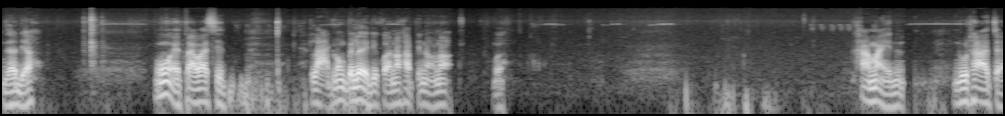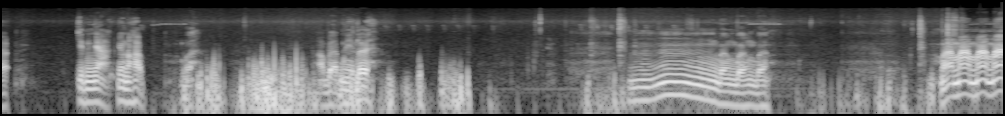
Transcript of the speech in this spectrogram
เดี๋ยวเดี๋ยวโอ้ไอตาว่าสิ ลาดลงไปเลยดีกว่าเนาะครับพี่น้องเนาะเบิ่งข้าใหม่ดูท่าจะกินยากอยู่นะครับเบิ่งเอาแบบนี้เลยอืมเบิ่งเบิ่งเบิ่งมามามามา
